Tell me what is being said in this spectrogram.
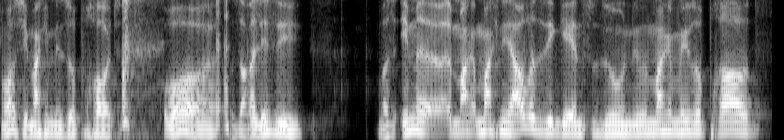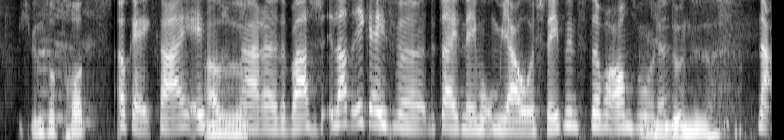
Oh, sie machen me so proud. Oh, Sarah Lizzie. Was immer, auf, was sie gehen zu tun. Die machen me so proud. Ich bin so trotz. Oké, Kai, even Also- terug naar eh, de basis. Laat ik even de tijd nemen om jouw eh, statements te beantwoorden. Ja, doen ze dat. Nou,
